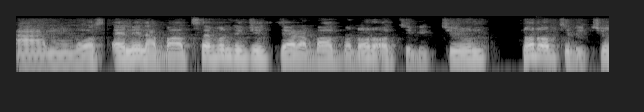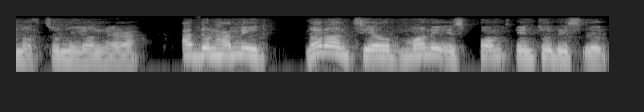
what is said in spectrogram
um, was earning about seven digits thereabout, but not up to the tune, not up to the tune of two million naira. Abdul Hamid, not until money is pumped into this league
